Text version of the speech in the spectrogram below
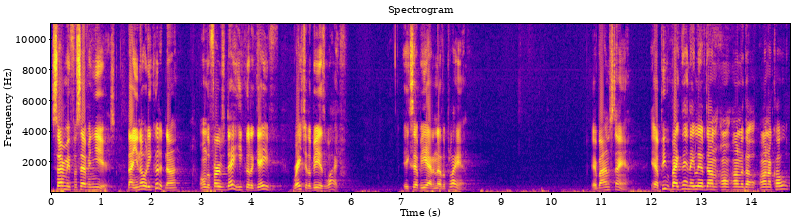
Serve me for seven years. Now, you know what he could have done? On the first day, he could have gave Rachel to be his wife. Except he had another plan. Everybody understand? Yeah, people back then, they lived on, on under the honor code.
